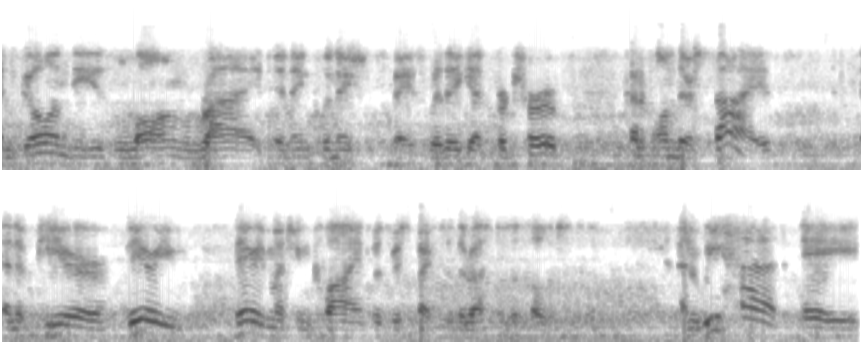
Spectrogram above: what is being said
and go on these long ride in inclination space where they get perturbed kind of on their sides and appear very, very much inclined with respect to the rest of the solar system. And we had a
